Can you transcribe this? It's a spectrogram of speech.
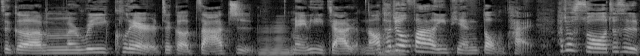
这个 Marie Claire 这个杂志，嗯，美丽佳人，然后他就发了一篇动态，他就说就是。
